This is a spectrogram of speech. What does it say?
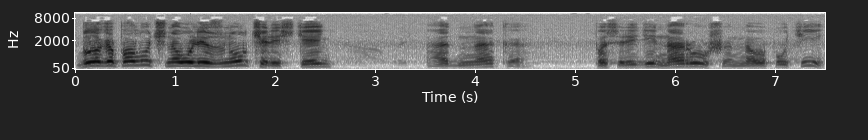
благополучно улизнул через тень. Однако посреди нарушенного пути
